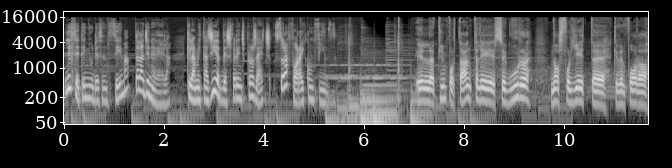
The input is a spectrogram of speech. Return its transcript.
le sete nudes insieme dalla Generela, che la metasir des Ferenc Prosec sarà fuori ai confins. Il più importante è seguire i nostri foglietti che vengono fuori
